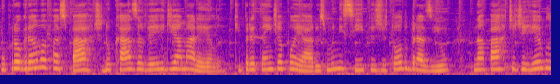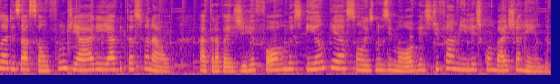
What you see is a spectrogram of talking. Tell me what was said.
O programa faz parte do Casa Verde e Amarela, que pretende apoiar os municípios de todo o Brasil na parte de regularização fundiária e habitacional, através de reformas e ampliações nos imóveis de famílias com baixa renda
